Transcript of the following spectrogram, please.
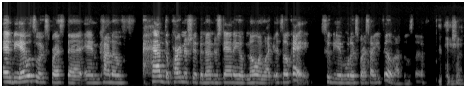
and be able to express that and kind of have the partnership and understanding of knowing like it's okay to be able to express how you feel about those stuff. Be patient.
